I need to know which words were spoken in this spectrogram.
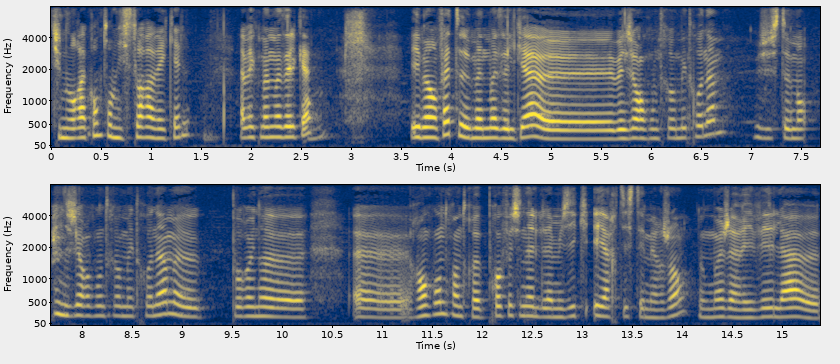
Tu nous racontes ton histoire avec elle? Avec Mademoiselle K? Et ben en fait, euh, Mademoiselle K, euh, ben, j'ai rencontré au métronome, justement. j'ai rencontré au métronome euh, pour une euh, rencontre entre professionnels de la musique et artistes émergents. Donc moi, j'arrivais là, euh,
